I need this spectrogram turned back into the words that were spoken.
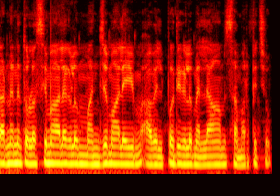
കണ്ണന് തുളസിമാലകളും മഞ്ചുമാലയും അവൽപ്പൊതികളും എല്ലാം സമർപ്പിച്ചു.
